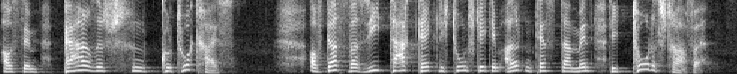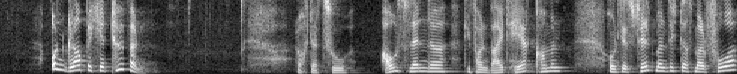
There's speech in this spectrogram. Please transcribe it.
aus dem persischen Kulturkreis. Auf das, was sie tagtäglich tun, steht im Alten Testament die Todesstrafe. Unglaubliche Typen noch dazu Ausländer, die von weit her kommen. Und jetzt stellt man sich das mal vor,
